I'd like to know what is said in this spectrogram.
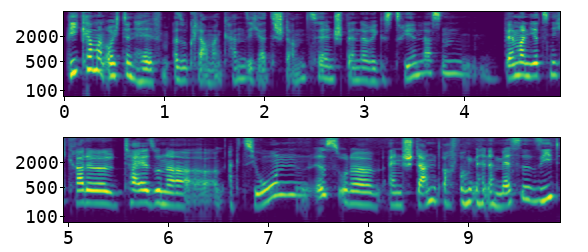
Wie kann man euch denn helfen? Also klar, man kann sich als Stammzellenspender registrieren lassen. Wenn man jetzt nicht gerade Teil so einer Aktion ist oder einen Stand auf irgendeiner Messe sieht,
